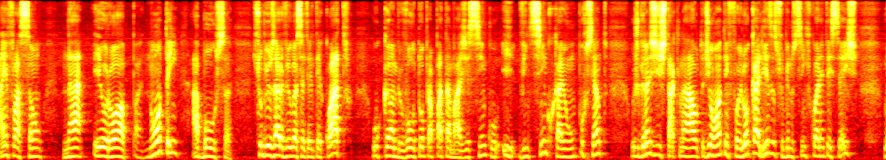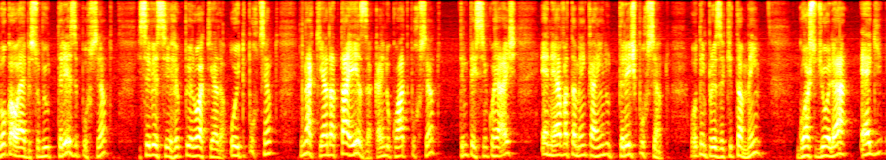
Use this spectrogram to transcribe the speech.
a inflação na Europa. Ontem, a bolsa subiu 0,74%, o câmbio voltou para patamares de 5,25, caiu 1%. Os grandes destaques na alta de ontem foi Localiza, subindo 5,46%, Local Web subiu 13%, e CVC recuperou a queda 8%, e na queda Taesa caindo 4%, R$ 35,00, Eneva também caindo 3%. Outra empresa que também gosto de olhar, EG,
